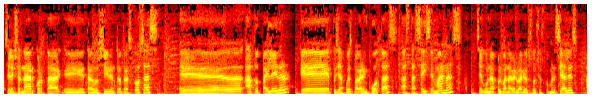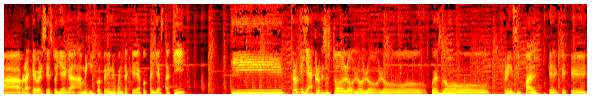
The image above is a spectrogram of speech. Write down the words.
Seleccionar, cortar, eh, traducir, entre otras cosas. Eh, Apple Pay Later, que pues ya puedes pagar en cuotas hasta seis semanas. Según Apple van a haber varios socios comerciales. Habrá que ver si esto llega a México, teniendo en cuenta que Apple Pay ya está aquí. Y creo que ya, creo que eso es todo lo, lo, lo, pues lo principal que,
